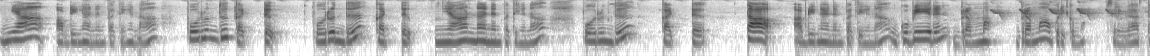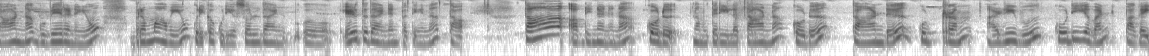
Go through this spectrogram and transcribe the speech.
ஞா அப்படின்னா என்னென்னு பார்த்தீங்கன்னா பொருந்து கட்டு. பொருந்து கட்டு. ஞான்னா என்னென்னு பார்த்தீங்கன்னா பொருந்து கட்டு தா அப்படின்னா என்னென்னு பார்த்தீங்கன்னா குபேரன் பிரம்மா. பிரம்மாவை குறிக்குமா? சரிங்களா? தான்னா குபேரனையும் பிரம்மாவையும் குறிக்கக்கூடிய சொல் தான் எழுத்து தான் என்னென்னு பார்த்தீங்கன்னா தா. தா அப்படின்னா என்னென்னா கொடு. நமக்கு தெரியல. தான்னா கொடு தாண்டு குற்றம் அழிவு கொடியவன் பகை.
